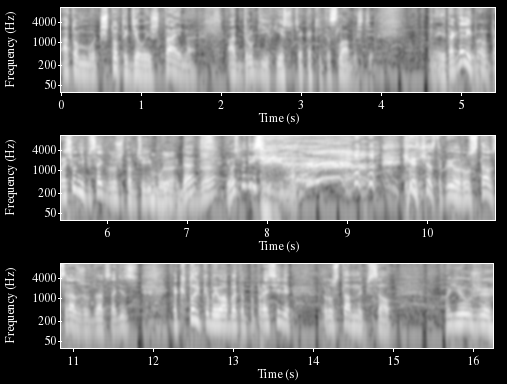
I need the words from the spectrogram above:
о том, вот что ты делаешь тайно от других, есть у тебя какие-то слабости. И так далее. И Попросил не писать, потому что там теребонька, Ну да, да? да. И вот смотрите. И вот сейчас такой Рустам сразу же в 21. Как только мы его об этом попросили, Рустам написал. А я уже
